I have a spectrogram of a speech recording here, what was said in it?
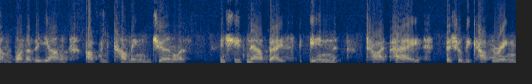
um, one of the young up and coming journalists. And she's now based in Taipei, so she'll be covering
